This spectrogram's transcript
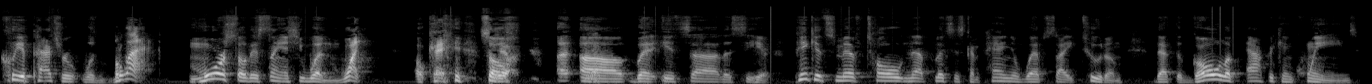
Cleopatra was black. More so, they're saying she wasn't white. Okay, so yeah. Uh, uh, but it's uh, let's see here. Pinkett Smith told Netflix's companion website Tudum that the goal of African Queens,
